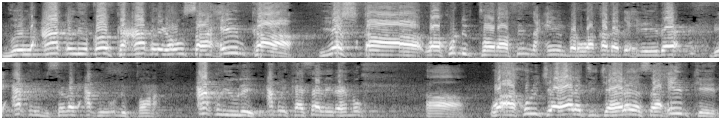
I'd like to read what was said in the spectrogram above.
dulcaqli qofka caqliga u saaxiibkaa yashqaa waa ku dhibtoodaa fi naciimin barwaaqada dhexdeeda bicaqli bisabab caqli u dhibtoona caqliyuu leey caqli kaasaa la yidhaha mog. Wa aquljahaalati jahaalada saaxiibkeed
